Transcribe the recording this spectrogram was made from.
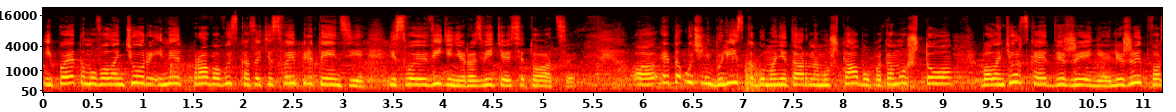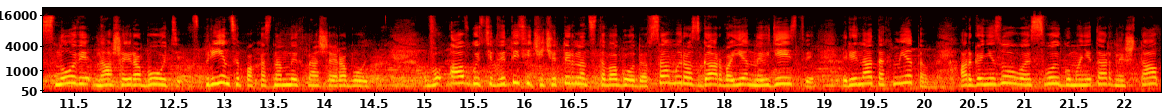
И поэтому волонтеры имеют право высказать и свои претензии, и свое видение развития ситуации. Э, Это очень близко к гуманитарному штабу, потому что волонтерское движение лежит в основе нашей работы, в принципах основных нашей работы. В августе 2014 года, в самый разгар военных действий, Ренат Ахметов, организовывая свой гуманитарный штаб,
